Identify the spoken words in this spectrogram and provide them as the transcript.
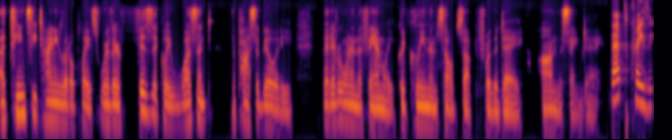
a teensy tiny little place where there physically wasn't the possibility that everyone in the family could clean themselves up for the day on the same day That's crazy.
